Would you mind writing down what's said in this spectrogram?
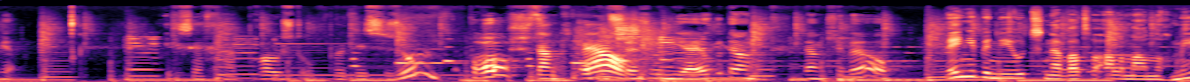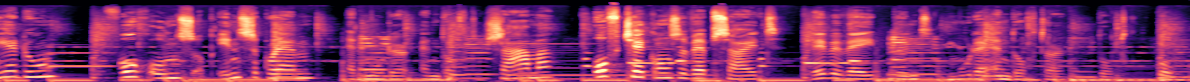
ja. Ik zeg eh, proost op eh, dit seizoen. Proost. Dankjewel. Op het seizoen. Jij ook bedankt. Dankjewel. Ben je benieuwd naar wat we allemaal nog meer doen? Volg ons op Instagram, het moeder en dochter samen. Of check onze website www.moederendochter.com.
